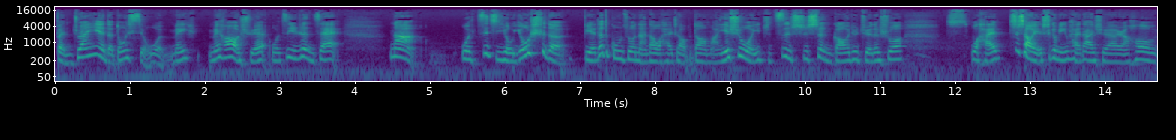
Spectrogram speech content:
本专业的东西我没没好好学，我自己认栽。那我自己有优势的别的工作，难道我还找不到吗？也许我一直自视甚高，就觉得说我还至少也是个名牌大学啊，然后。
